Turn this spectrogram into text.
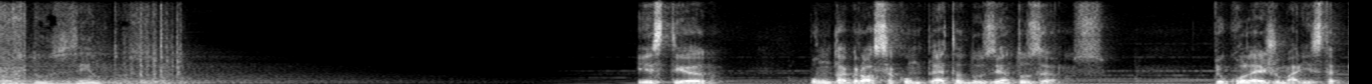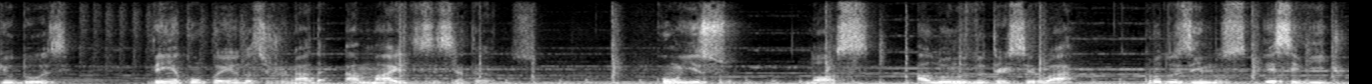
aos 200. Este ano, Ponta Grossa completa 200 anos. E o Colégio Marista Pio XII vem acompanhando essa jornada há mais de 60 anos. Com isso, nós, alunos do terceiro A, produzimos esse vídeo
